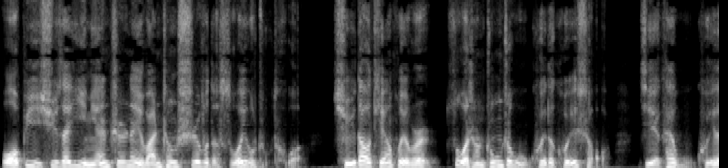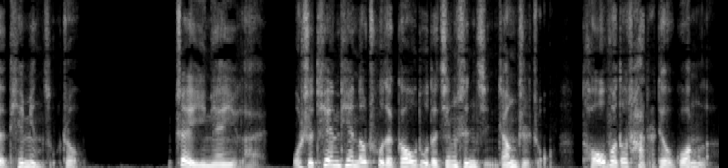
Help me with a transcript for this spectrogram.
我必须在一年之内完成师傅的所有嘱托，娶到田慧文，坐上中州五魁的魁首，解开五魁的天命诅咒。这一年以来，我是天天都处在高度的精神紧张之中，头发都差点掉光了。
